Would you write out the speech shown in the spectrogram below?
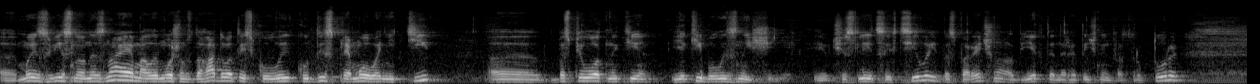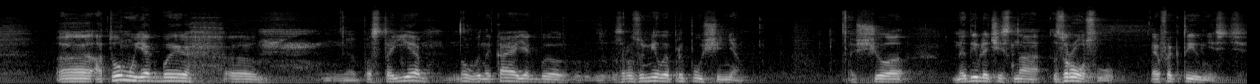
Е, Ми, звісно, не знаємо, але можемо здогадуватись, коли, куди спрямовані ті е, безпілотники, які були знищені. І в числі цих цілей, безперечно, об'єкти енергетичної інфраструктури. А тому якби постає, ну, виникає якби зрозуміле припущення, що не дивлячись на зрослу ефективність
